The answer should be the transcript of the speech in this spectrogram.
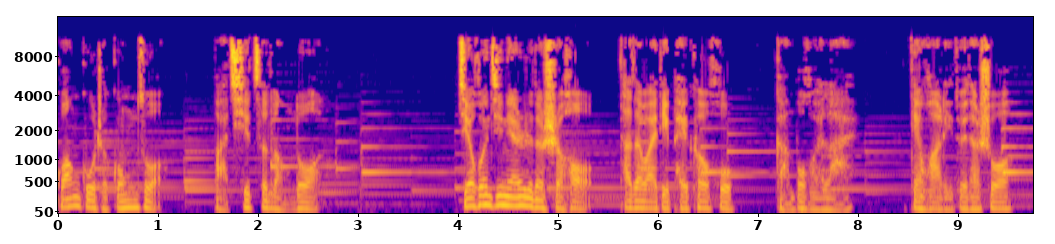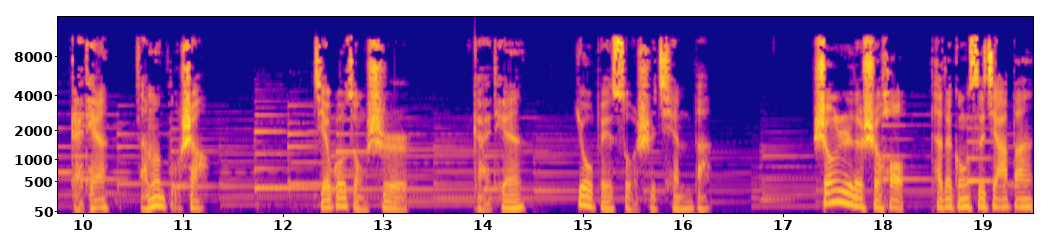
光顾着工作。把妻子冷落。结婚纪念日的时候，他在外地陪客户，赶不回来，电话里对他说：“改天咱们补上。”结果总是改天，又被琐事牵绊。生日的时候，他在公司加班，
